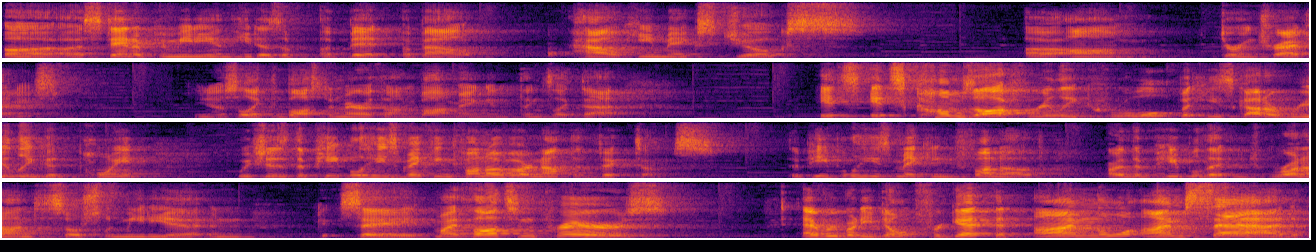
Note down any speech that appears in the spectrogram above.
uh, a stand-up comedian. He does a, a, bit about how he makes jokes uh, um, during tragedies. You know, so like the Boston Marathon bombing and things like that. It's it's comes off really cruel, but he's got a really good point, which is the people he's making fun of are not the victims. The people he's making fun of are the people that run onto social media and say, "My thoughts and prayers." Everybody, don't forget that I'm the one. I'm sad.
